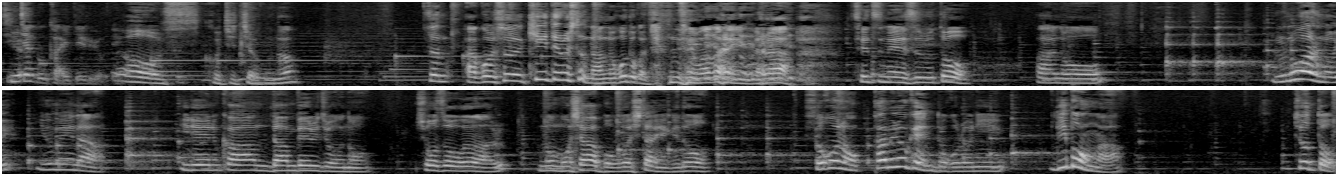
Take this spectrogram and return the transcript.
ちっちゃく書いてるよね。ああちっちゃくな、さあこれそれ聞いてる人何のことか全然分からへんから 説明するとあのルノワールの有名なイレーヌ・カーン・ダンベル城の肖像画があるの模写は僕がしたんやけどそこの髪の毛のところにリボンがちょっと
